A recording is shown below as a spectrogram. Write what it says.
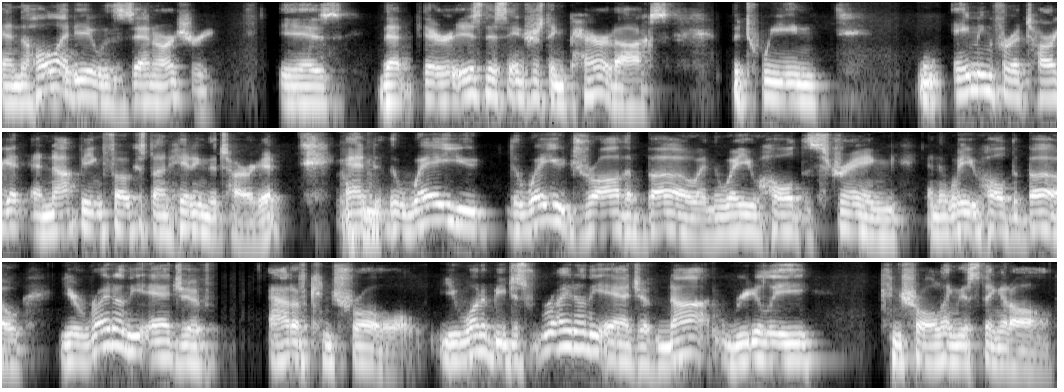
And the whole idea with Zen archery is that there is this interesting paradox between aiming for a target and not being focused on hitting the target. Mm-hmm. And the way you the way you draw the bow and the way you hold the string and the way you hold the bow you're right on the edge of out of control. You want to be just right on the edge of not really controlling this thing at all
